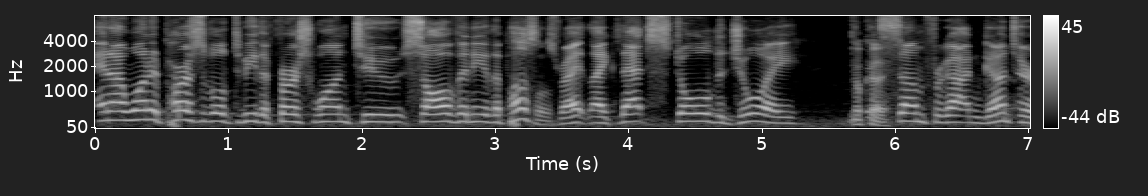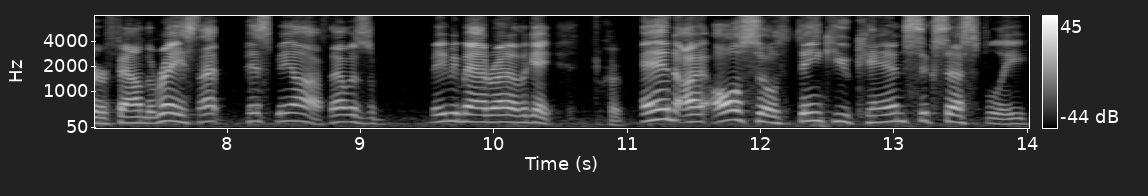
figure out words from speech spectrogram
And I wanted Parzival to be the first one to solve any of the puzzles, right? Like that stole the joy. Okay. Some forgotten Gunter found the race. That pissed me off. That was maybe mad right out of the gate. Okay. And I also think you can successfully,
